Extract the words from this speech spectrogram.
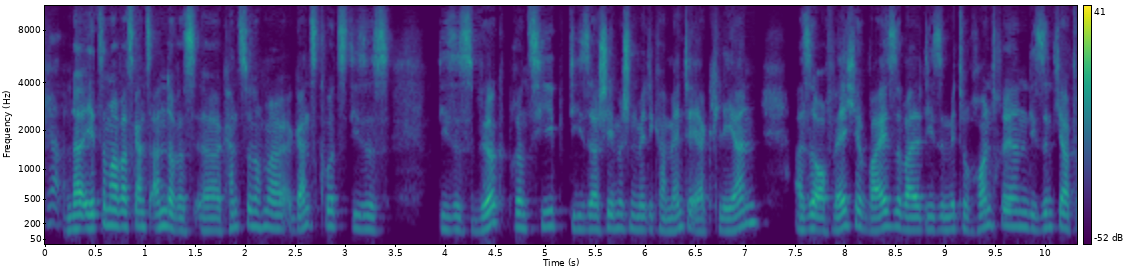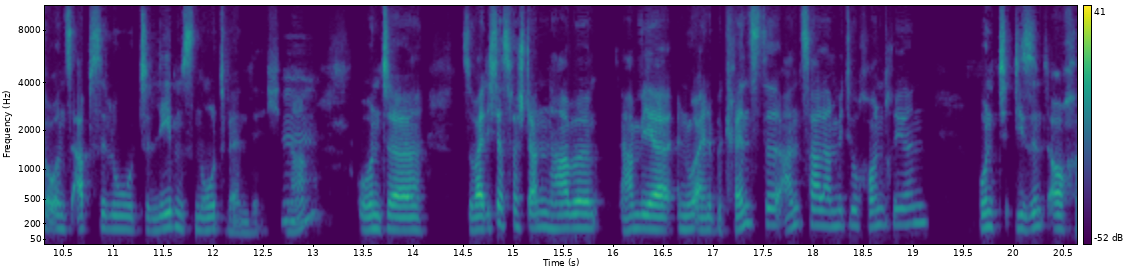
ja. Und da jetzt noch mal was ganz anderes. Äh, kannst du noch mal ganz kurz dieses dieses Wirkprinzip dieser chemischen Medikamente erklären? Also auf welche Weise, weil diese Mitochondrien, die sind ja für uns absolut lebensnotwendig, ne? Mhm. Und, äh, soweit ich das verstanden habe, haben wir nur eine begrenzte Anzahl an Mitochondrien und die sind auch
